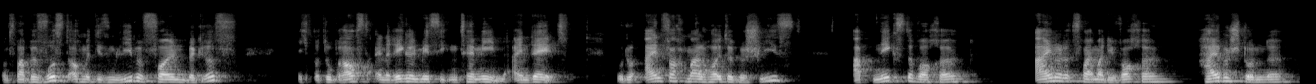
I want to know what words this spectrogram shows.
Und zwar bewusst auch mit diesem liebevollen Begriff. Ich, du brauchst einen regelmäßigen Termin, ein Date, wo du einfach mal heute beschließt, ab nächste Woche ein oder zweimal die Woche, halbe Stunde,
